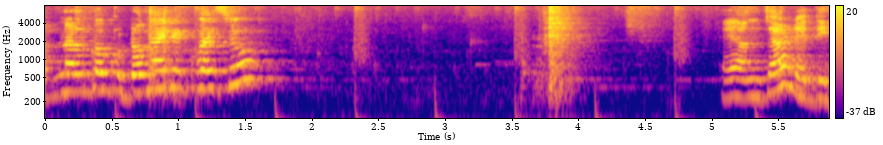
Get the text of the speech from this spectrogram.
আপোনালোকক উদঙাই দেখুৱাইছোঁ। এই আঞ্জা ৰেডি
